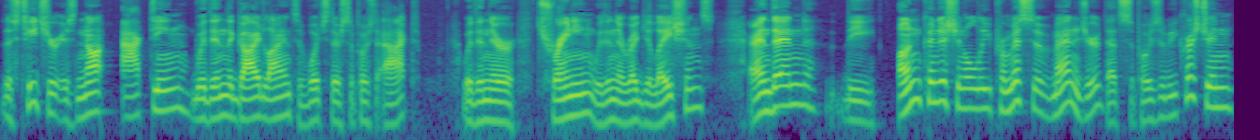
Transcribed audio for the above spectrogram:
this teacher is not acting within the guidelines of which they're supposed to act, within their training, within their regulations, and then the unconditionally permissive manager, that's supposed to be Christian,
